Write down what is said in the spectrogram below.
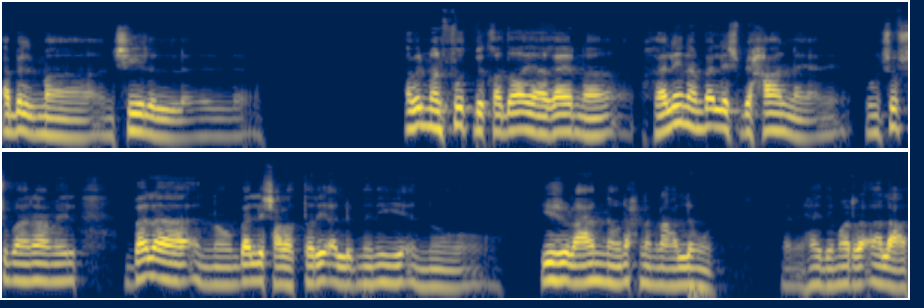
قبل ما نشيل ال قبل ما نفوت بقضايا غيرنا خلينا نبلش بحالنا يعني ونشوف شو بدنا نعمل بلا إنه نبلش على الطريقة اللبنانية إنه يجوا لعنا ونحن بنعلمهم. يعني هيدي مرة قال على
